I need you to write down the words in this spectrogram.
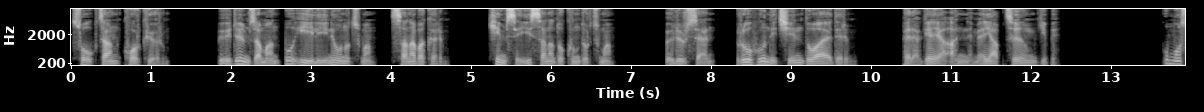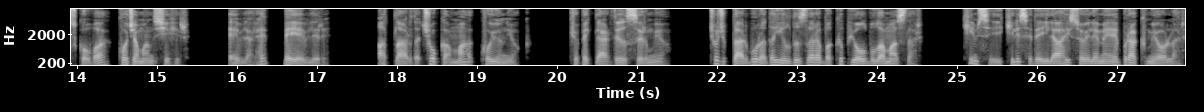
Soğuktan korkuyorum. Büyüdüğüm zaman bu iyiliğini unutmam. Sana bakarım. Kimseyi sana dokundurtmam. Ölürsen ruhun için dua ederim. Pelageya anneme yaptığım gibi. Bu Moskova kocaman şehir. Evler hep bey evleri. Atlar da çok ama koyun yok. Köpekler de ısırmıyor. Çocuklar burada yıldızlara bakıp yol bulamazlar. Kimseyi kilisede ilahi söylemeye bırakmıyorlar.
